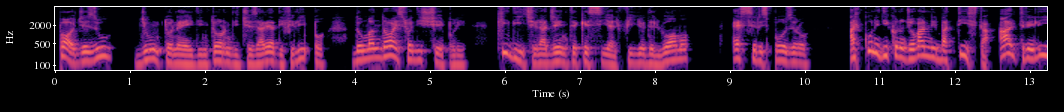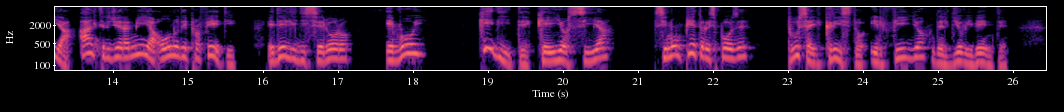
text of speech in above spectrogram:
Poi Gesù, giunto nei dintorni di Cesarea di Filippo, domandò ai suoi discepoli, Chi dice la gente che sia il figlio dell'uomo? Essi risposero, Alcuni dicono Giovanni il Battista, altri Elia, altri Geremia o uno dei profeti. Ed egli disse loro, E voi? Chi dite che io sia? Simon Pietro rispose, Tu sei il Cristo, il figlio del Dio vivente.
